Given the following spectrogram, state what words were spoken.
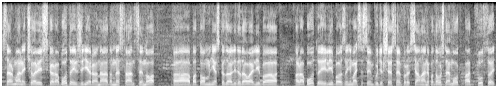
с нормальной человеческой работой инженера на атомной станции. Но а потом мне сказали, да давай, либо работай, либо занимайся своим путешествием профессионально. Потому что я мог отсутствовать,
